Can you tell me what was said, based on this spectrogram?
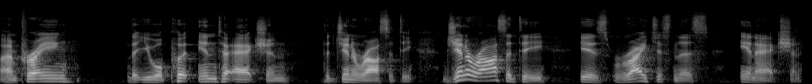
I'm praying that you will put into action the generosity. Generosity is righteousness in action.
